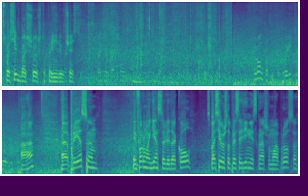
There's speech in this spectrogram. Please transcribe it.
Спасибо большое, что приняли участие. Спасибо большое громко говорите его. Ага. Э, приветствуем. Информагентство «Ледокол». Спасибо, что присоединились к нашему опросу.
